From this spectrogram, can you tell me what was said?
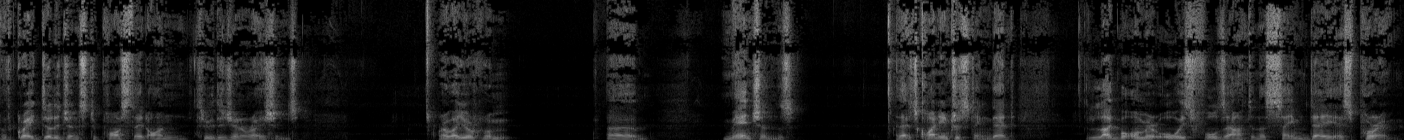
with great diligence to pass that on through the generations. Rabbi Yerucham uh, mentions that it's quite interesting that Lag BaOmer always falls out on the same day as Purim.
